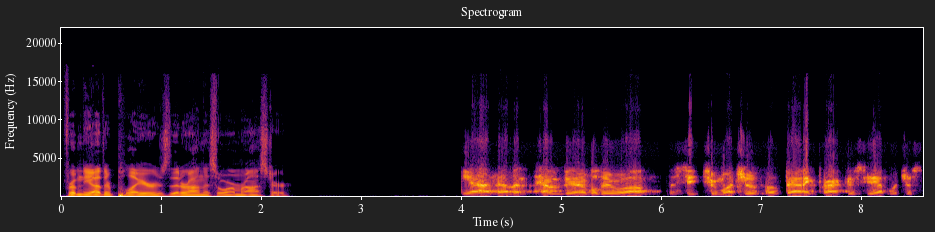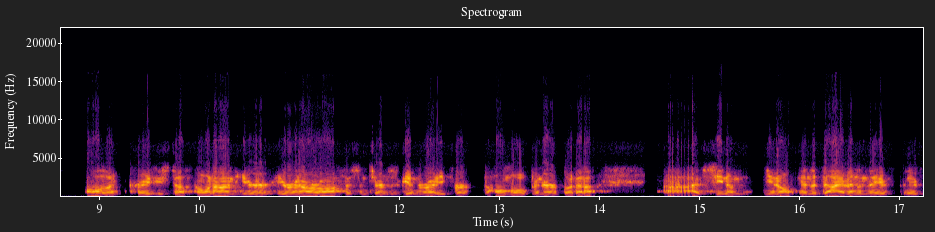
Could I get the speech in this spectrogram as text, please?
from the other players that are on this Orem roster? Yeah, I haven't haven't been able to uh, to see too much of, of batting practice yet, with just all the crazy stuff going on here here in our office in terms of getting ready for the home opener. But uh, uh, I've seen them, you know, in the diamond, and they've they've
